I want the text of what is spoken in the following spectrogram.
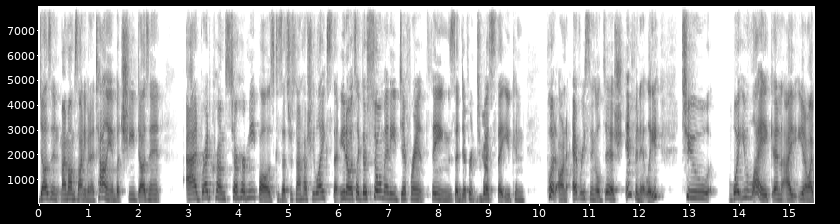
doesn't my mom's not even italian but she doesn't add breadcrumbs to her meatballs because that's just not how she likes them. You know, it's like there's so many different things and different twists yeah. that you can put on every single dish infinitely to what you like. And I, you know, I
